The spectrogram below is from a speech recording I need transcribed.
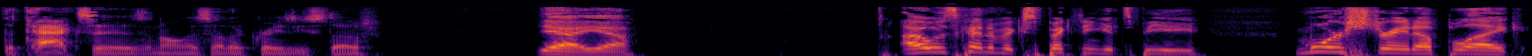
the taxes and all this other crazy stuff. Yeah, yeah. I was kind of expecting it to be more straight up like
